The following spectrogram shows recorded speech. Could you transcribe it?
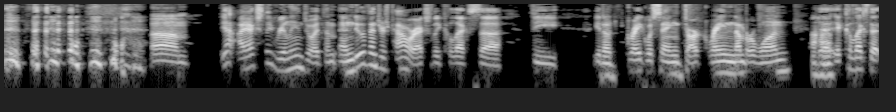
um, yeah, I actually really enjoyed them. And New Avengers Power actually collects uh, the, you know, Greg was saying Dark Reign number one. Uh-huh. Uh, it collects that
